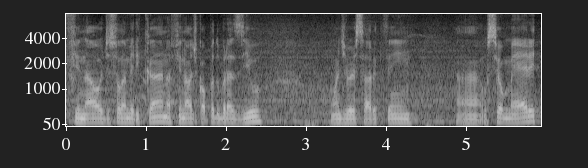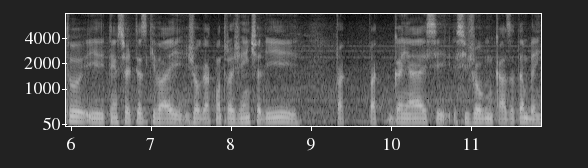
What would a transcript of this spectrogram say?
final de Sul-Americana, final de Copa do Brasil, um adversário que tem uh, o seu mérito e tenho certeza que vai jogar contra a gente ali para ganhar esse, esse jogo em casa também.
